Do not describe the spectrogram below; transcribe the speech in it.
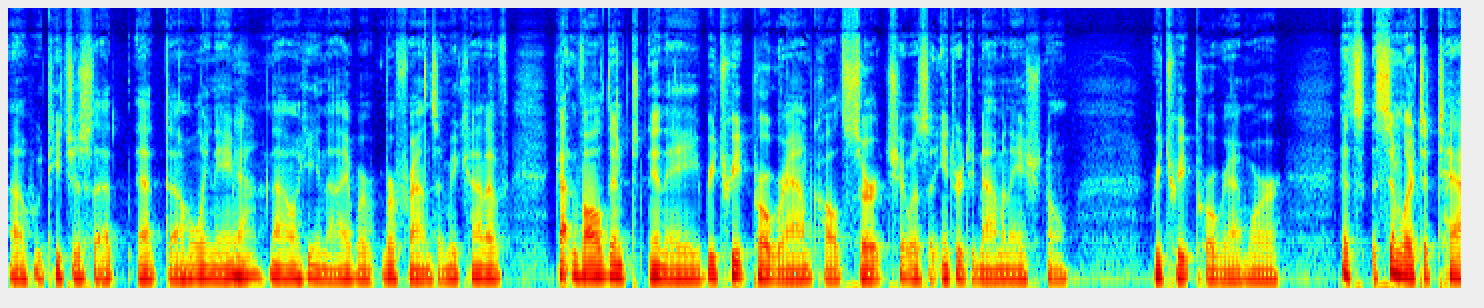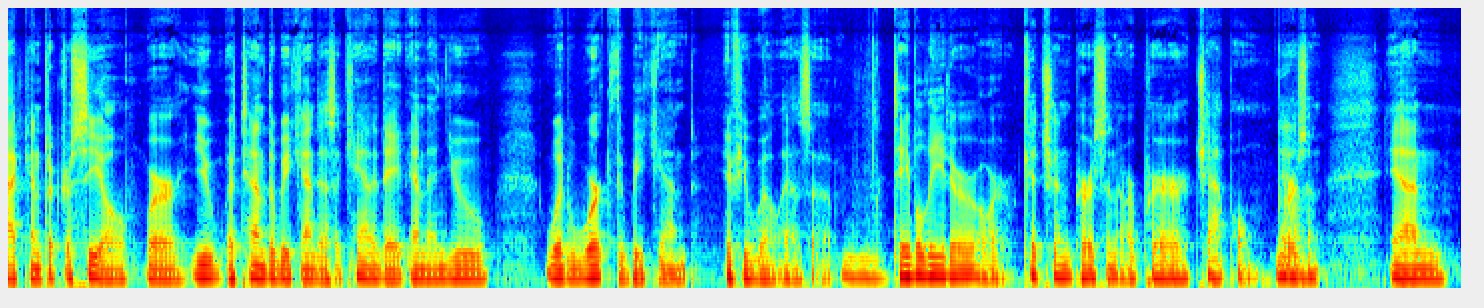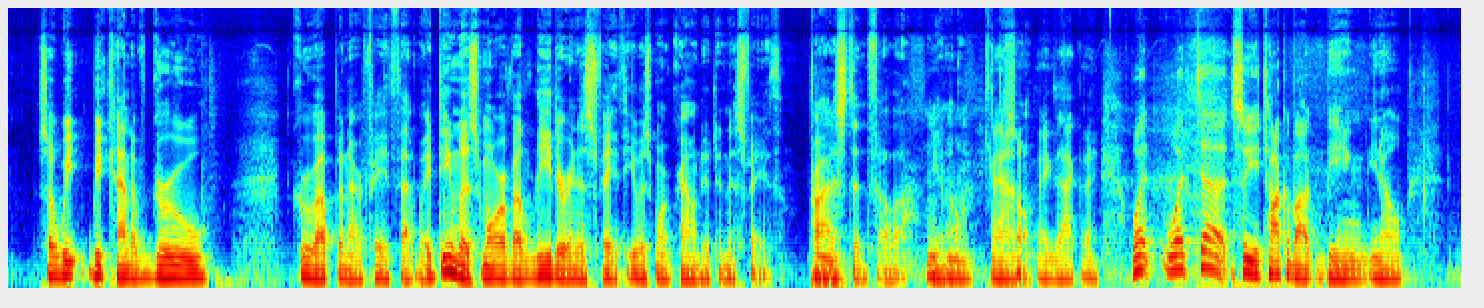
uh, who teaches at at uh, Holy Name. Yeah. Now he and I were were friends, and we kind of got involved in in a retreat program called Search. It was an interdenominational retreat program where it's similar to TAC and to Cursillo, where you attend the weekend as a candidate and then you would work the weekend, if you will, as a mm-hmm. table leader or kitchen person or prayer chapel Yeah. person. And so we we kind of grew grew up in our faith that way. Dean was more of a leader in his faith. He was more grounded in his faith. Protestant fella, you know. Mm-hmm. Yeah, So exactly. What what? Uh, so you talk about being, you know,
